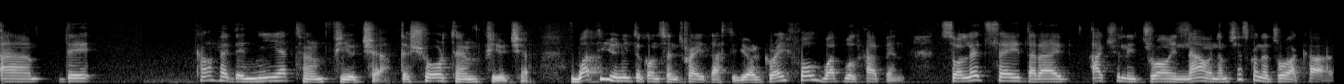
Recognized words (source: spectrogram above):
um, the kind of like the near-term future, the short-term future. What do you need to concentrate after you are grateful? What will happen? So let's say that I'm actually drawing now, and I'm just going to draw a card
